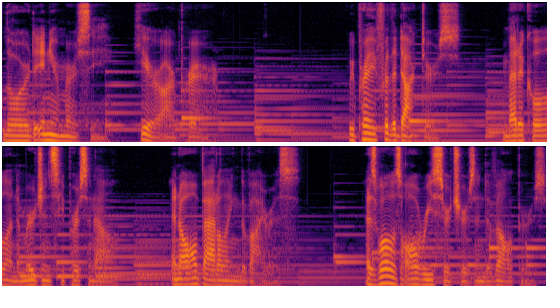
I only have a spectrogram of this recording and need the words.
Lord, in your mercy, hear our prayer. We pray for the doctors, medical and emergency personnel, and all battling the virus as well as all researchers and developers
